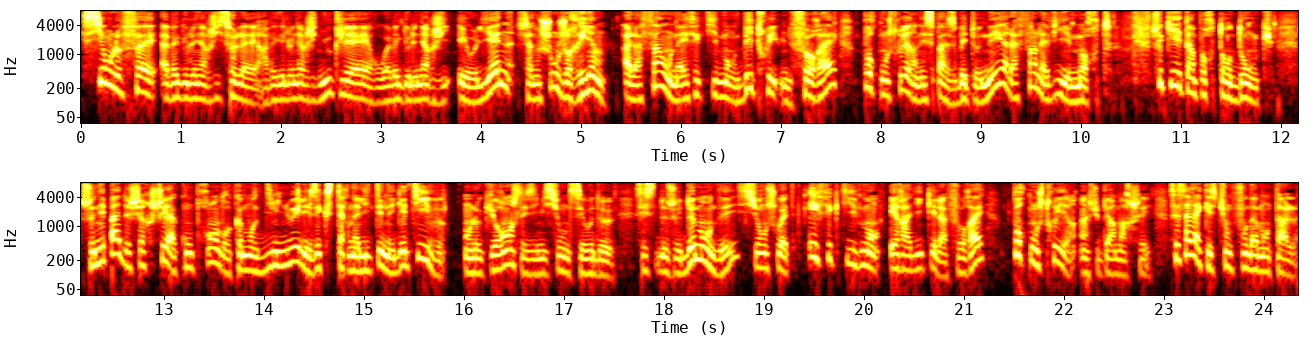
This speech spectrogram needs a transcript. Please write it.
Si on le fait avec de l'énergie solaire, avec de l'énergie nucléaire ou avec de l'énergie éolienne, ça ne change rien. À la fin, on a effectivement détruit une forêt pour construire un espace bétonné. À la fin, la vie est morte. Ce qui est important donc, ce n'est pas de chercher à comprendre comment diminuer les externalités négatives, en l'occurrence les émissions de CO2. C'est de se demander si on souhaite effectivement éradiquer la forêt pour construire un supermarché. C'est ça la question fondamentale.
